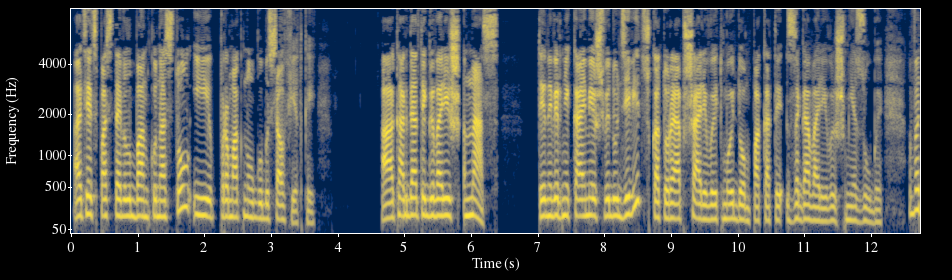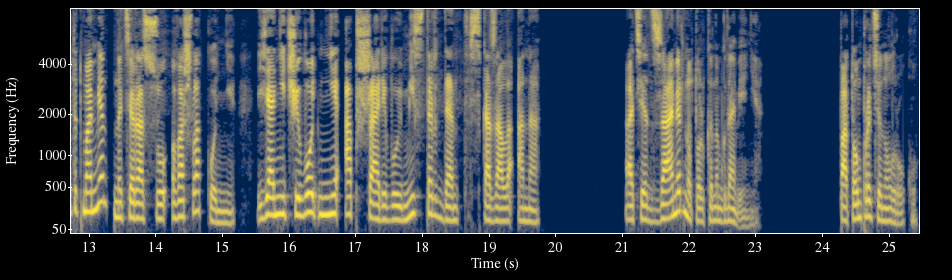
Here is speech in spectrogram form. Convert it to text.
Отец поставил банку на стол и промокнул губы салфеткой. А когда ты говоришь «нас», ты наверняка имеешь в виду девицу, которая обшаривает мой дом, пока ты заговариваешь мне зубы. В этот момент на террасу вошла Конни. «Я ничего не обшариваю, мистер Дент», — сказала она. Отец замер, но только на мгновение. Потом протянул руку.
